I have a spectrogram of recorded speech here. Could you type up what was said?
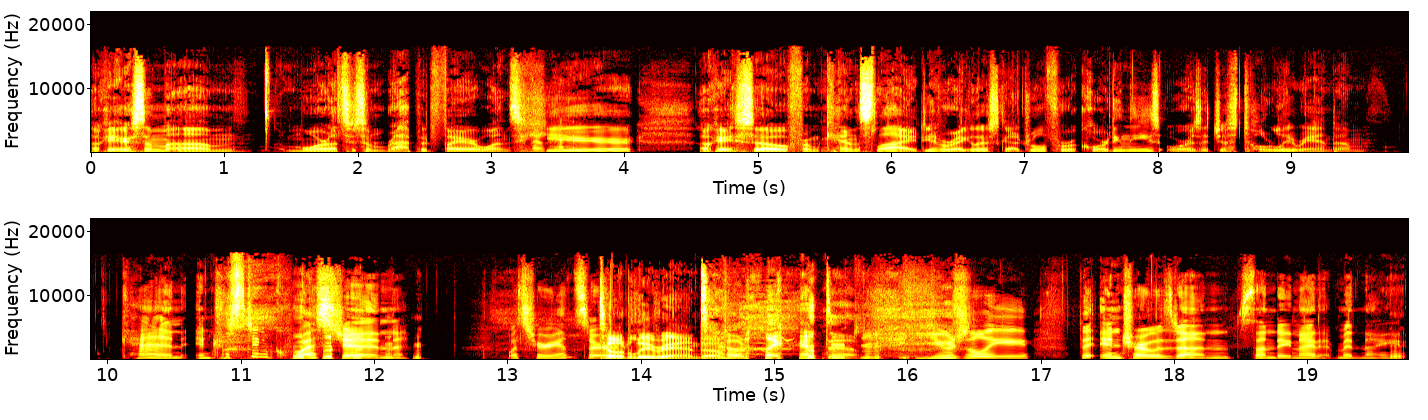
Okay, here's some um, more. Let's do some rapid fire ones Okay. here. Okay, so from Ken Slide, do you have a regular schedule for recording these, or is it just totally random? Ken, interesting question. What's your answer? Totally random. Totally random. Usually the intro is done Sunday night at midnight.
